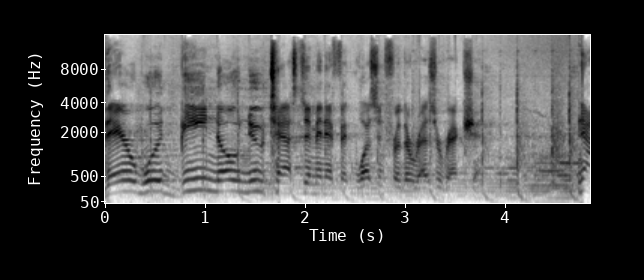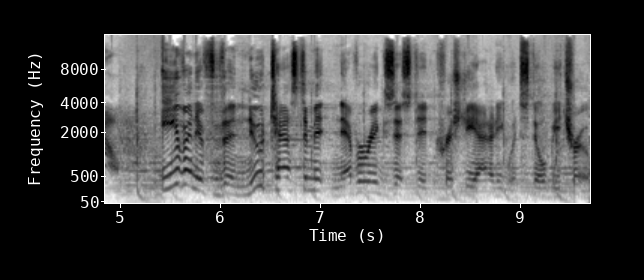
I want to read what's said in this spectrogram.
There would be no New Testament if it wasn't for the resurrection. Now, even if the New Testament never existed, Christianity would still be true.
